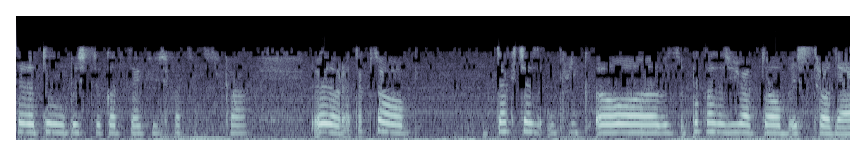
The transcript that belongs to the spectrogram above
Teraz tu być tylko tutaj jakieś facetka. E, dobra, tak to... Tak o, pokazać wam tą stronę.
